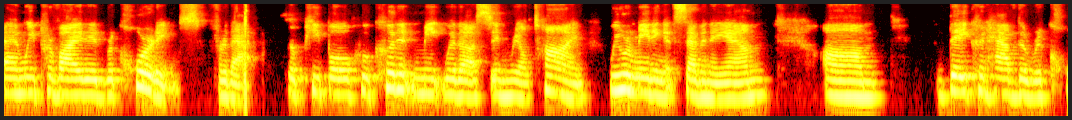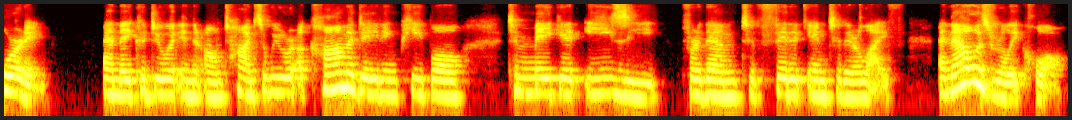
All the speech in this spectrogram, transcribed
And we provided recordings for that. So people who couldn't meet with us in real time, we were meeting at 7 a.m., um, they could have the recording and they could do it in their own time. So we were accommodating people to make it easy for them to fit it into their life. And that was really cool.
